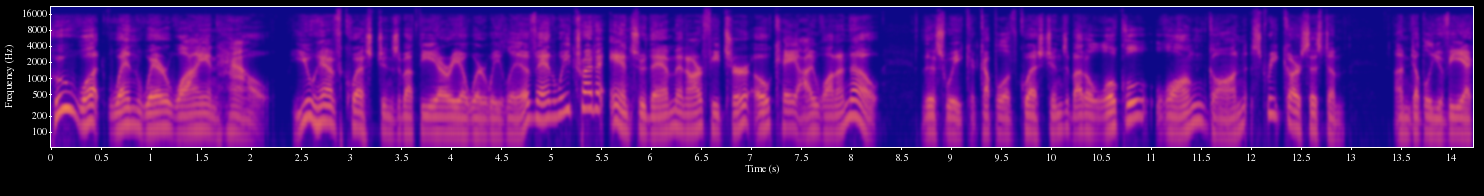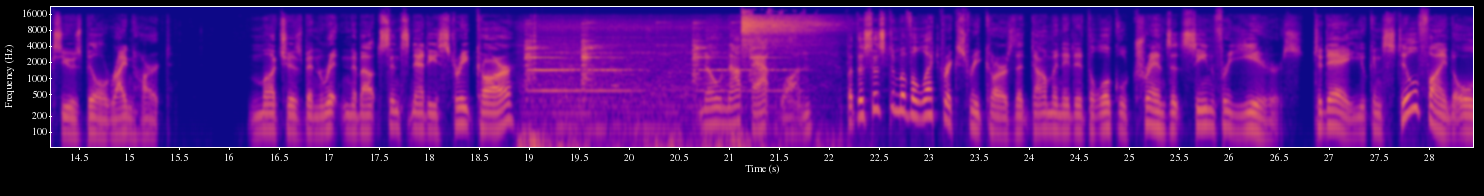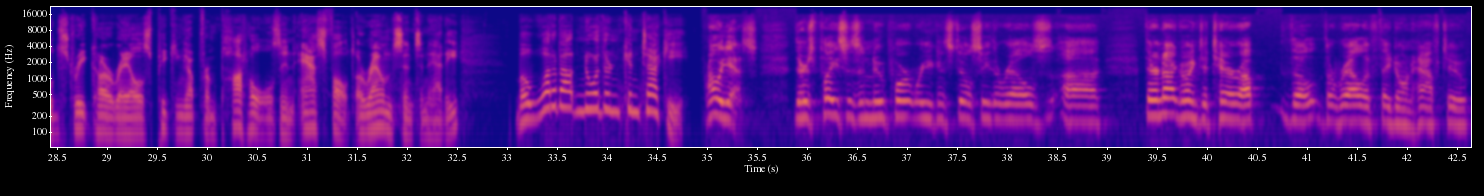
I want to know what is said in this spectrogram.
Who, what, when, where, why, and how. You have questions about the area where we live, and we try to answer them in our feature, OK, I Want to Know. This week, a couple of questions about a local, long gone streetcar system. I'm WVXU's Bill Rinehart. Much has been written about Cincinnati's streetcar. No, not that one but the system of electric streetcars that dominated the local transit scene for years. Today, you can still find old streetcar rails peeking up from potholes in asphalt around Cincinnati. But what about northern Kentucky? Oh, yes. There's places in Newport where you can still see the rails. Uh, they're not going to tear up the, the rail if they don't have to.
